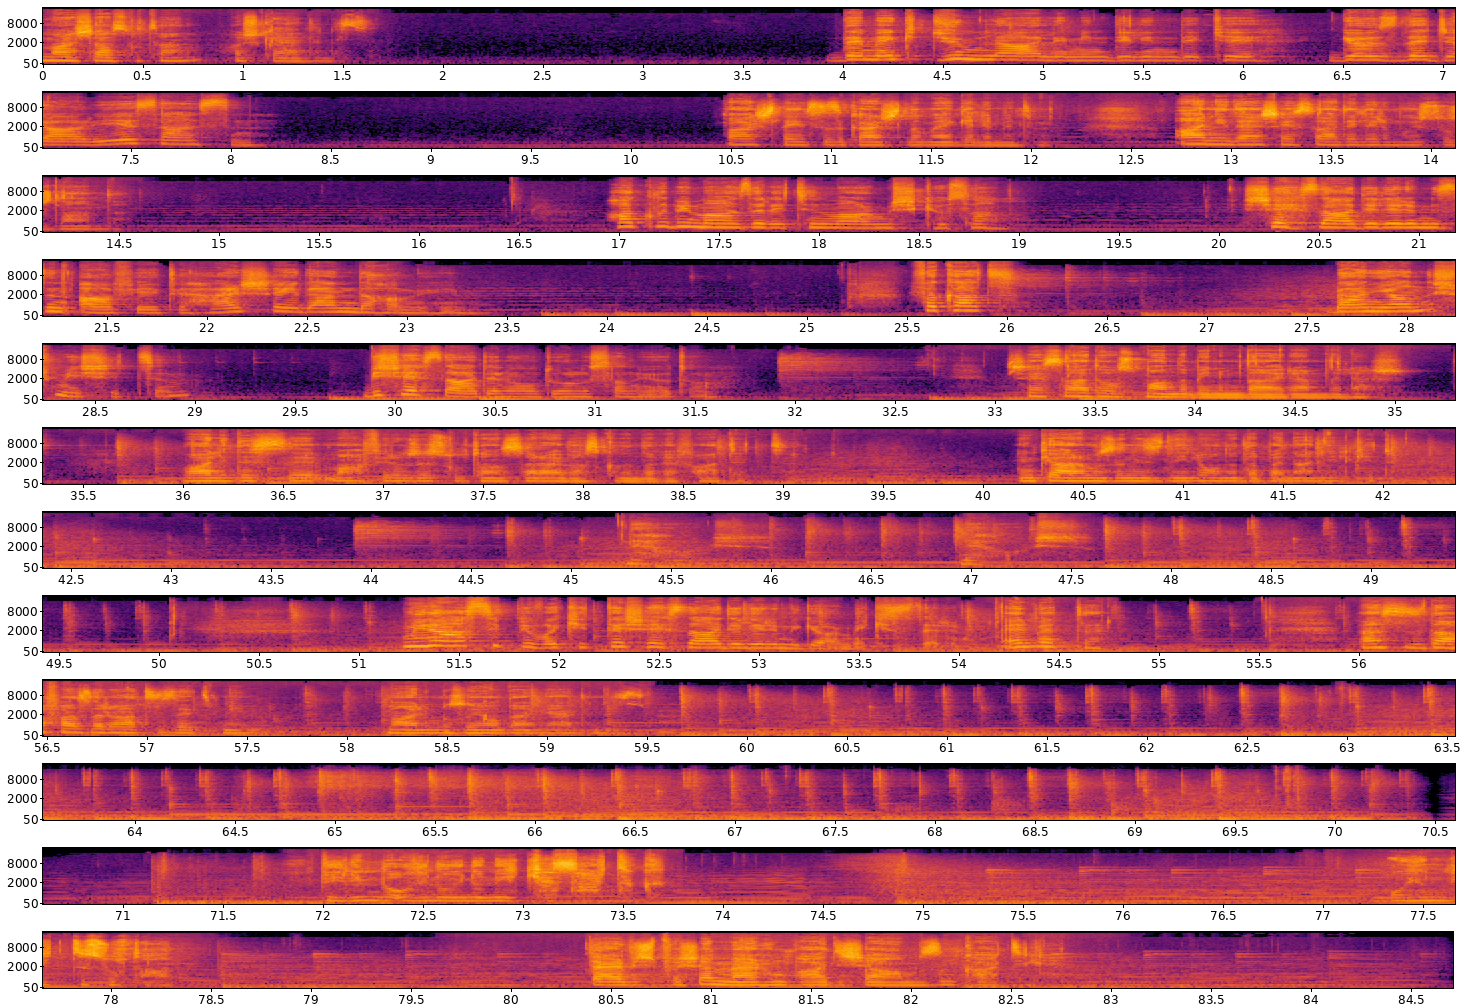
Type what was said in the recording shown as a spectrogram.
Hümaşa Sultanım, hoş geldiniz. Demek cümle alemin dilindeki gözde cariye sensin. Bağışlayın sizi karşılamaya gelemedim. Aniden şehzadelerim huysuzlandı. Haklı bir mazeretin varmış Kösem. Şehzadelerimizin afiyeti her şeyden daha mühim. Fakat ben yanlış mı işittim? Bir şehzaden olduğunu sanıyordum. Şehzade Osman da benim dairemdeler. Validesi Mahfiruze Sultan saray baskınında vefat etti. Hünkârımızın izniyle ona da ben annelik ediyorum. Ne hoş, ne hoş. Münasip bir vakitte şehzadelerimi görmek isterim. Elbette. Ben sizi daha fazla rahatsız etmeyeyim. Malum uzun yoldan geldiniz. Benimle oyun oynamayı kes artık. Oyun bitti sultanım. Derviş Paşa merhum padişahımızın katili.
